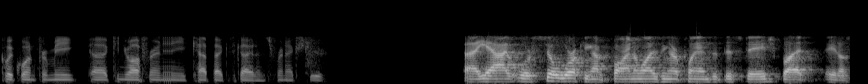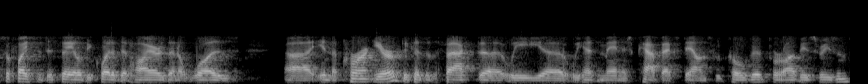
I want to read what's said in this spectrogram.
quick one from me. Uh, can you offer any CapEx guidance for next year? Yeah. We're still working on finalizing our plans at this stage, but you know, suffice it to say, it'll be quite a bit higher than it was Uh, in the current year because of the fact that uh, we had to manage CapEx down through COVID for obvious reasons.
